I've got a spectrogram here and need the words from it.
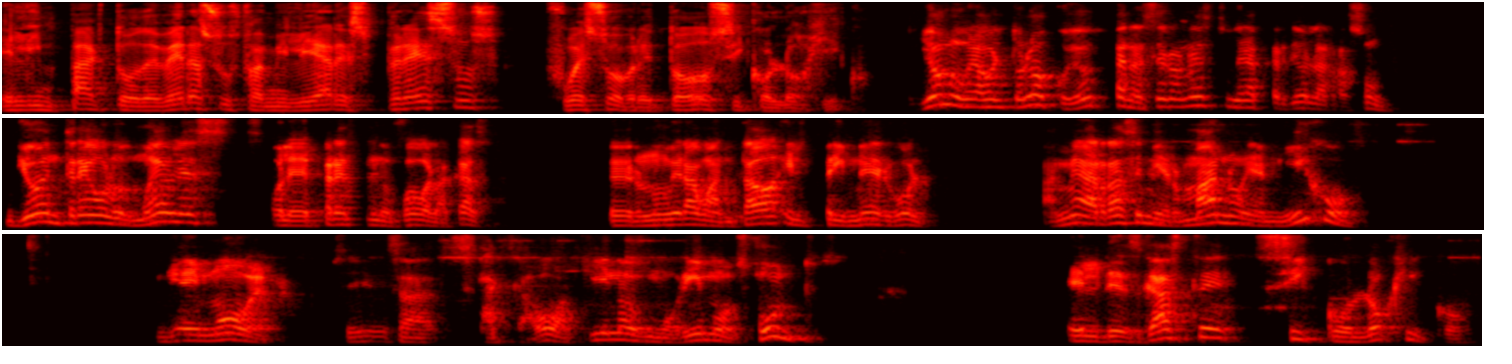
el impacto de ver a sus familiares presos fue sobre todo psicológico. Yo me hubiera vuelto loco, yo para ser honesto hubiera perdido la razón. Yo entrego los muebles o le prendo fuego a la casa, pero no hubiera aguantado el primer golpe. A mí me agarrase mi hermano y a mi hijo. Game over. se acabó, aquí nos morimos juntos. El desgaste psicológico,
